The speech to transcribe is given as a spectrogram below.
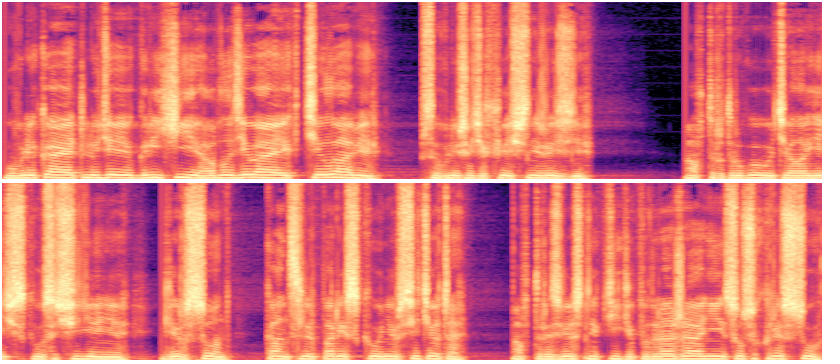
увлекает людей в грехи, овладевая их телами, чтобы лишить их вечной жизни. Автор другого теологического сочинения Герсон, канцлер Парижского университета, автор известной книги «Подражание Иисусу Христу»,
